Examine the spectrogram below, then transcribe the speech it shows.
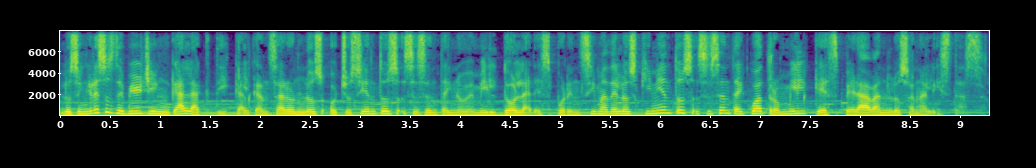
los ingresos de Virgin Galactic alcanzaron los 869 mil dólares por encima de los 564 mil que esperaban los analistas.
